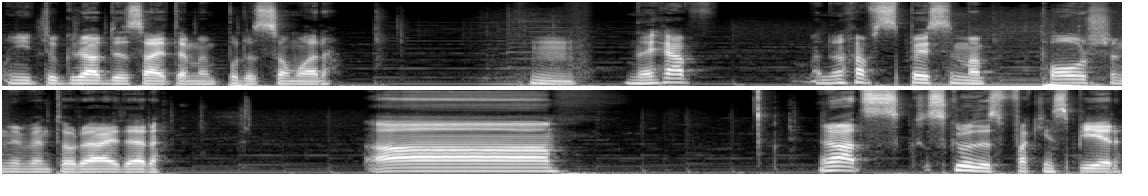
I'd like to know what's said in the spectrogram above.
We need to grab this item and put it somewhere. Hmm, they have... I don't have space in my potion inventory either. Uh... You know what, screw this fucking spear.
